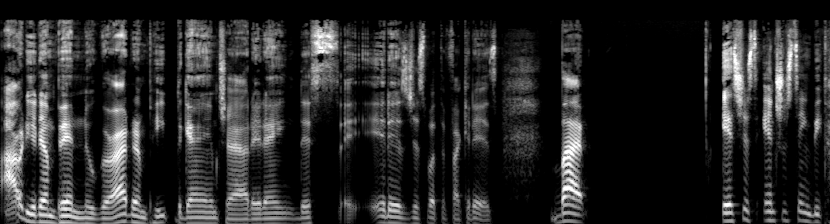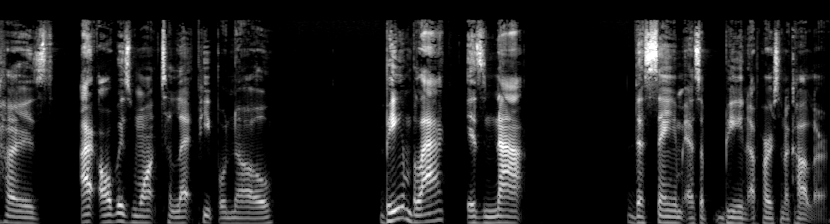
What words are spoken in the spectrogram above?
I already done been new girl. I done peeped the game, child. It ain't this. It is just what the fuck it is. But it's just interesting because I always want to let people know being black is not the same as a, being a person of color.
